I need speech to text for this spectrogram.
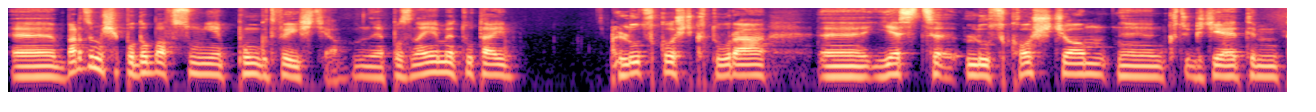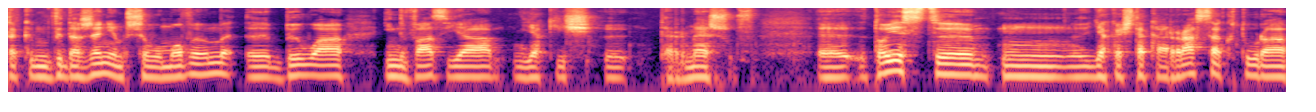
E, bardzo mi się podoba w sumie punkt wyjścia. Poznajemy tutaj ludzkość, która jest ludzkością, gdzie tym takim wydarzeniem przełomowym była inwazja jakichś termeszów. E, to jest e, mm, jakaś taka rasa, która,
